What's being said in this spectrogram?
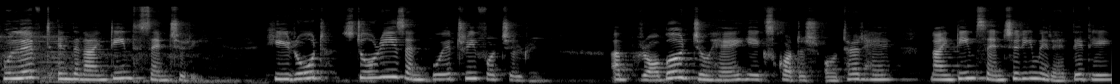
who lived in the 19th century. He wrote stories and poetry for children अब रॉबर्ट जो है, ये एक स्कॉटिश ऑथर हैं नाइनटीन सेंचुरी में रहते थे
